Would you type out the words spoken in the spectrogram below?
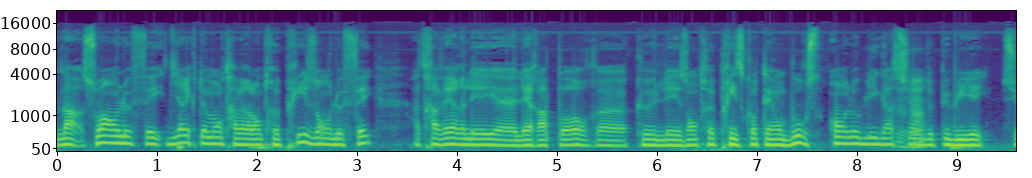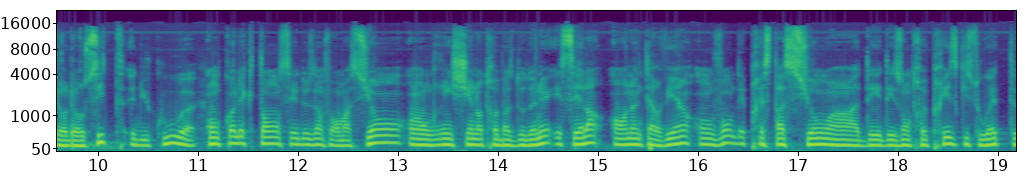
là, soit on le fait directement à travers l'entreprise, on le fait à travers les, euh, les rapports euh, que les entreprises cotées en bourse ont l'obligation mhm. de publier sur leur site. Et du coup, euh, en collectant ces deux informations, on enrichit notre base de données et c'est là on intervient, on vend des prestations à des, des entreprises qui souhaitent,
